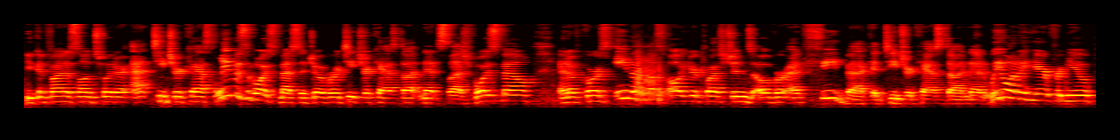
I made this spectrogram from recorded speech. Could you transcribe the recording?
You can find us on Twitter at TeacherCast. Leave us a voice message over at teachercast.net slash voicemail. And of course, email us all your questions over at feedback at teachercast.net. We want to hear from you.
